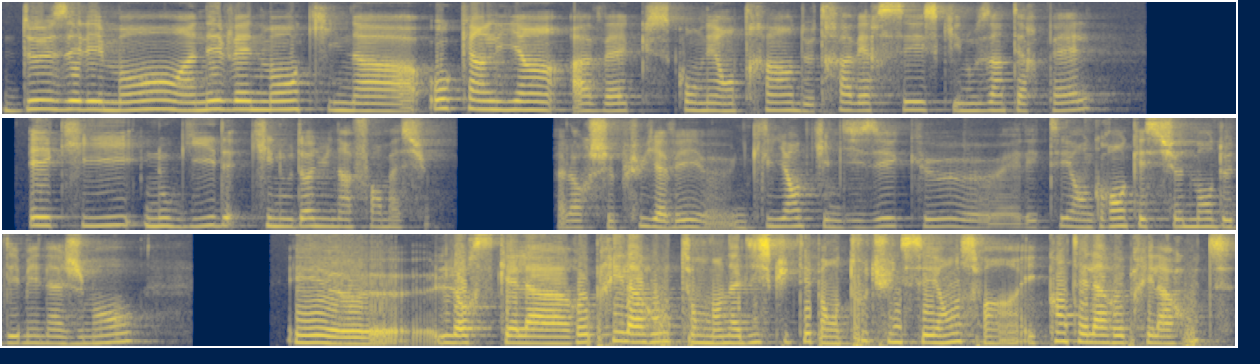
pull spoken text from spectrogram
deux éléments, un événement qui n'a aucun lien avec ce qu'on est en train de traverser, ce qui nous interpelle, et qui nous guide, qui nous donne une information. Alors je sais plus, il y avait euh, une cliente qui me disait qu'elle euh, était en grand questionnement de déménagement. Et euh, lorsqu'elle a repris la route, on en a discuté pendant toute une séance. et quand elle a repris la route,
